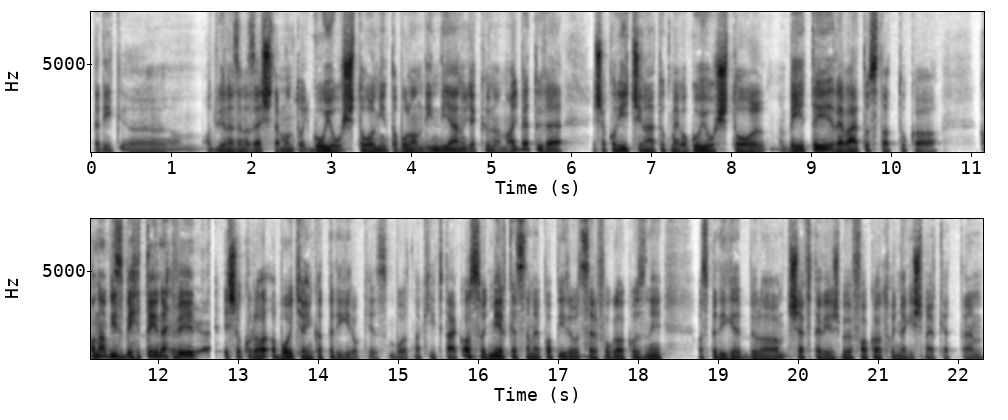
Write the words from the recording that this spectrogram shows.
pedig ugyanezen az este mondta, hogy golyóstól, mint a bolond indián, ugye külön nagybetűvel, és akkor így csináltuk meg a golyóstól BT-re változtattuk a Cannabis BT nevét, és akkor a, a boltjainkat pedig boltnak hívták. Az, hogy miért kezdtem el papírószer foglalkozni, az pedig ebből a seftelésből fakad, hogy megismerkedtem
